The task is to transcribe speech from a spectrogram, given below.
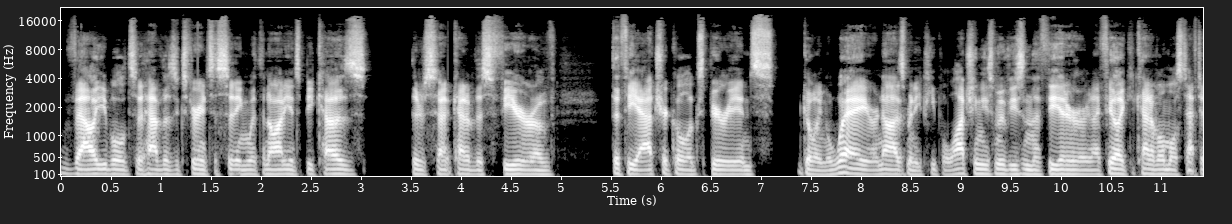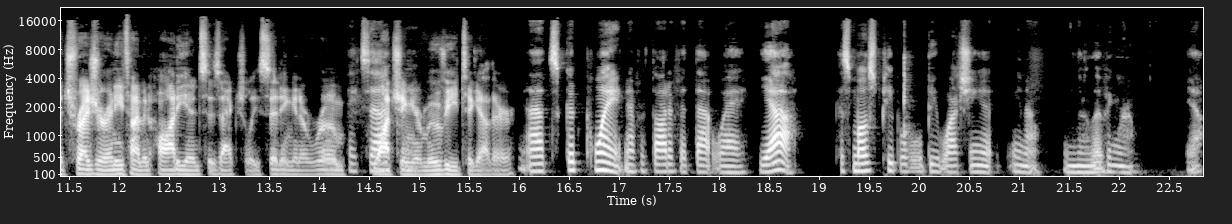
valuable to have those experiences sitting with an audience because there's kind of this fear of the theatrical experience going away or not as many people watching these movies in the theater. And I feel like you kind of almost have to treasure anytime an audience is actually sitting in a room watching your movie together. That's a good point. Never thought of it that way. Yeah, because most people will be watching it, you know, in their living room. Yeah.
